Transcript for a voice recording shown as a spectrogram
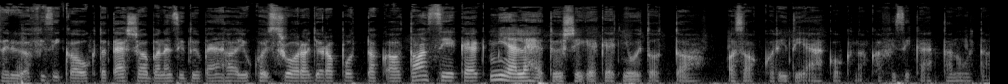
Népszerű a fizika oktatása abban az időben? Halljuk, hogy sorra gyarapodtak a tanszékek. Milyen lehetőségeket nyújtotta az akkori diákoknak, a fizikát tanultak?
